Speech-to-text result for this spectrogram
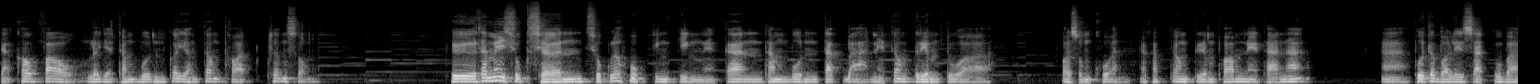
จะเข้าเฝ้าหรือจะทำบุญก็ยังต้องถอดเครื่องทรง คือถ้าไม่ฉุกเฉินฉุกละหุกจริงๆเนี่ยการทำบุญตักบาตรเนี่ยต้องเตรียมตัวพอสมควรนะครับ ต้องเตรียมพร้อมในฐานะพุทธบริษัทอุบา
